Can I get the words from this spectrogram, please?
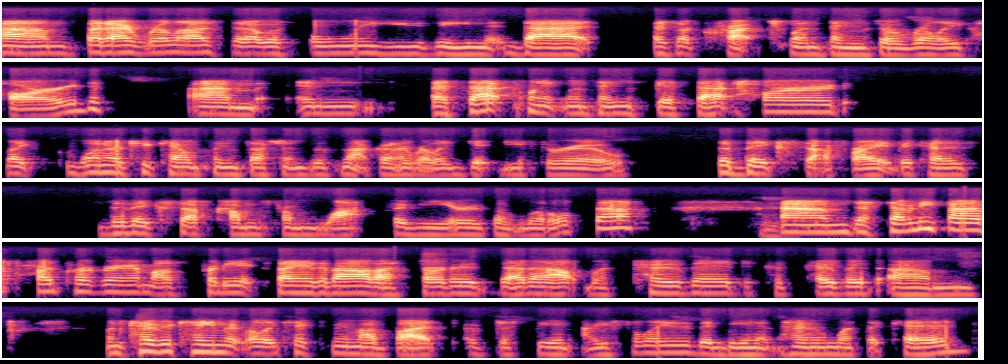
um, but I realized that I was only using that as a crutch when things are really hard. Um, and at that point, when things get that hard, like one or two counseling sessions is not going to really get you through the big stuff, right? Because the big stuff comes from lots of years of little stuff. Mm-hmm. Um, the 75 hard program, I was pretty excited about. I started that out with COVID because COVID, um, when COVID came, it really kicked me in my butt of just being isolated and being at home with the kids.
